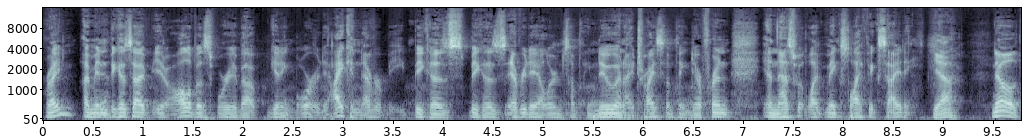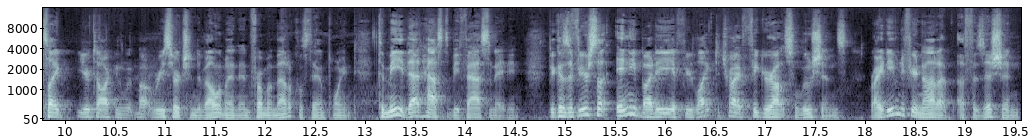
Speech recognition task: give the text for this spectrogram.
Right. I mean, because I, you know, all of us worry about getting bored. I can never be because because every day I learn something new and I try something different, and that's what like makes life exciting. Yeah. No, it's like you're talking about research and development, and from a medical standpoint, to me that has to be fascinating because if you're so, anybody, if you like to try to figure out solutions, right? Even if you're not a, a physician,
